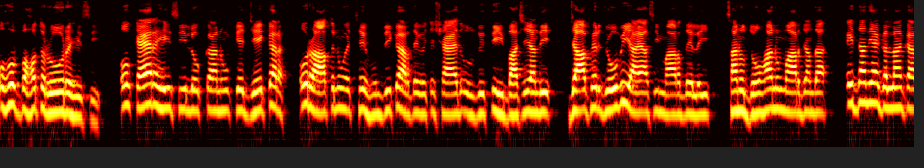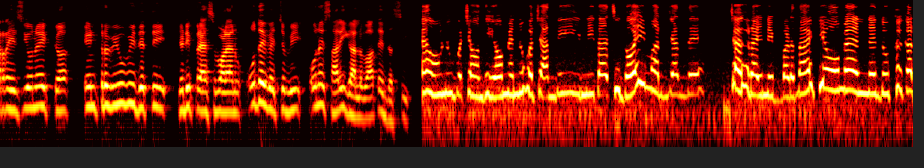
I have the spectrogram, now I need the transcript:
ਉਹ ਬਹੁਤ ਰੋ ਰਹੀ ਸੀ। ਉਹ ਕਹਿ ਰਹੀ ਸੀ ਲੋਕਾਂ ਨੂੰ ਕਿ ਜੇਕਰ ਉਹ ਰਾਤ ਨੂੰ ਇੱਥੇ ਹੁੰਦੀ ਘਰ ਦੇ ਵਿੱਚ, ਸ਼ਾਇਦ ਉਸ ਦੀ ਧੀ ਬਚ ਜਾਂਦੀ ਜਾਂ ਫਿਰ ਜੋ ਵੀ ਆਇਆ ਸੀ ਮਾਰਨ ਦੇ ਲਈ, ਸਾਨੂੰ ਦੋਹਾਂ ਨੂੰ ਮਾਰ ਜਾਂਦਾ। ਇਦਾਂ ਦੀਆਂ ਗੱਲਾਂ ਕਰ ਰਹੀ ਸੀ ਉਹਨੇ ਇੱਕ ਇੰਟਰਵਿਊ ਵੀ ਦਿੱਤੀ ਜਿਹੜੀ ਪ੍ਰੈਸ ਵਾਲਿਆਂ ਨੂੰ ਉਹਦੇ ਵਿੱਚ ਵੀ ਉਹਨੇ ਸਾਰੀ ਗੱਲਬਾਤ ਇਹ ਦੱਸੀ। ਉਹਨੂੰ ਬਚਾਉਂਦੀ ਉਹ ਮੈਨੂੰ ਬਚਾਉਂਦੀ ਨਹੀਂ ਤਾਂ ਅਸੀਂ ਦੋ ਹੀ ਮਰ ਜਾਂਦੇ ਝਗੜਾ ਹੀ ਨਿਬੜਦਾ ਕਿਉਂ ਮੈਂ ਇੰਨੇ ਦੁੱਖ ਕਰ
